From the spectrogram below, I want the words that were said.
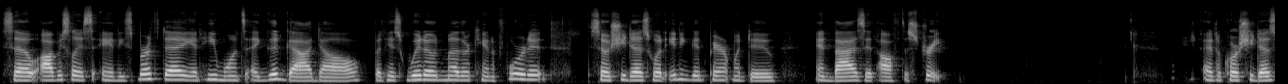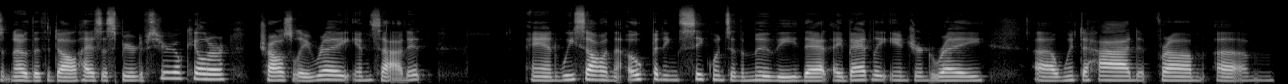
So, obviously, it's Andy's birthday, and he wants a good guy doll, but his widowed mother can't afford it, so she does what any good parent would do and buys it off the street. And of course, she doesn't know that the doll has the spirit of serial killer Charles Lee Ray inside it. And we saw in the opening sequence of the movie that a badly injured Ray uh, went to hide from um,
